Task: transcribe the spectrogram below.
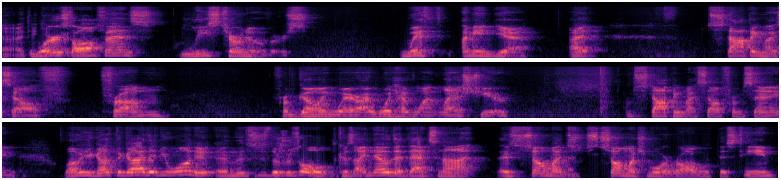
Uh, I think Worst right. offense, least turnovers. With I mean, yeah, I stopping myself from from going where I would have went last year. I'm stopping myself from saying, "Well, you got the guy that you wanted, and this is the result." Because I know that that's not. There's so much, so much more wrong with this team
